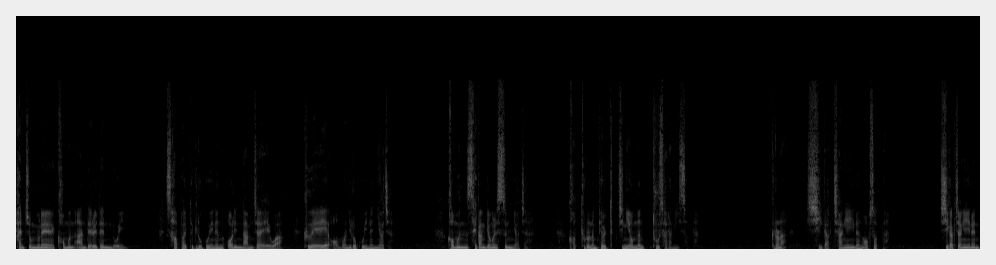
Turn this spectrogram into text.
한쪽 눈에 검은 안대를 댄 노인, 사팔뜨기로 보이는 어린 남자애와 그 애의 어머니로 보이는 여자, 검은 색안경을 쓴 여자, 겉으로는 별 특징이 없는 두 사람이 있었다. 그러나 시각장애인은 없었다. 시각장애인은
